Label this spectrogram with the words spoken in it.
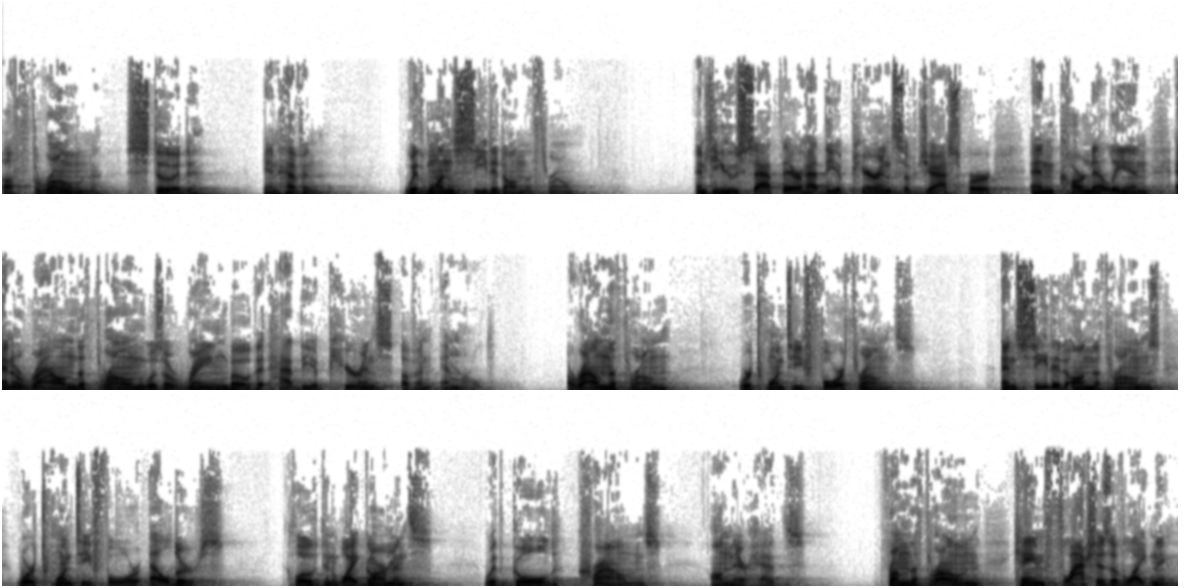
a throne stood in heaven, with one seated on the throne. And he who sat there had the appearance of jasper and carnelian, and around the throne was a rainbow that had the appearance of an emerald. Around the throne, were 24 thrones, and seated on the thrones were 24 elders, clothed in white garments with gold crowns on their heads. From the throne came flashes of lightning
